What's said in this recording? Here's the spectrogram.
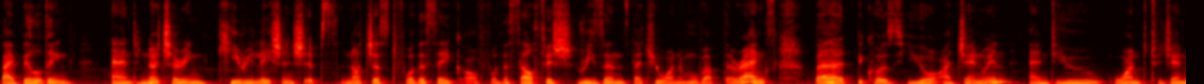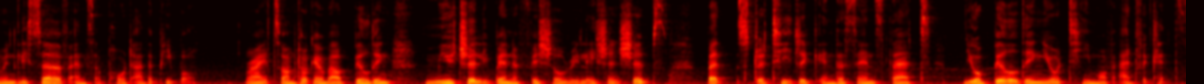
by building and nurturing key relationships, not just for the sake of for the selfish reasons that you want to move up the ranks, but because you are genuine and you want to genuinely serve and support other people. Right? So I'm talking about building mutually beneficial relationships, but strategic in the sense that you're building your team of advocates.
